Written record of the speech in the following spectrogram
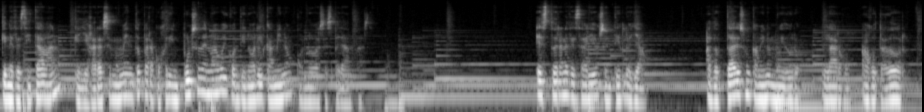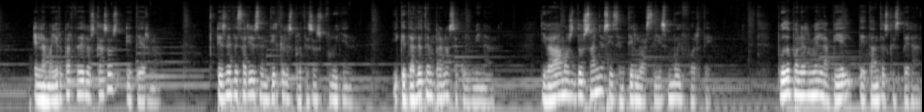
que necesitaban que llegara ese momento para coger impulso de nuevo y continuar el camino con nuevas esperanzas. Esto era necesario sentirlo ya. Adoptar es un camino muy duro, largo, agotador, en la mayor parte de los casos eterno. Es necesario sentir que los procesos fluyen y que tarde o temprano se culminan. Llevábamos dos años sin sentirlo así, es muy fuerte. Puedo ponerme en la piel de tantos que esperan.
